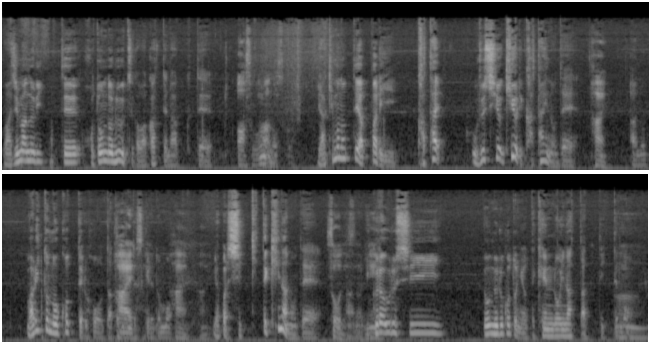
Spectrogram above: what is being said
輪島塗りってほとんどルーツが分かってなくて。あそうなんですか。焼き物ってやっぱり硬い漆よ木より硬いのではい。あの割と残ってる方だと思うんですけれども、はい。はい。やっぱり湿気って木なのであそうですよね。のいくら漆を塗ることによって堅牢になったって言っても、うん。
